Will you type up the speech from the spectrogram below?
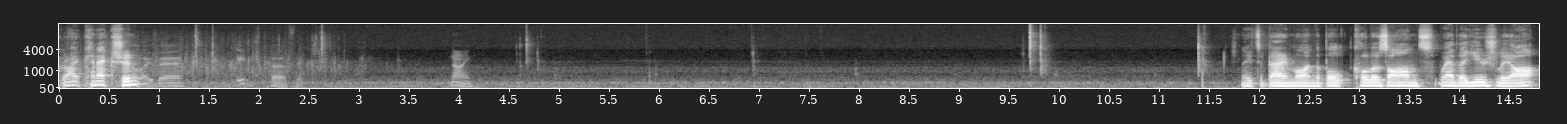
Great connection. play there. Inch perfect. 9. Just need to bear in mind the baulk colours aren't where they usually are.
